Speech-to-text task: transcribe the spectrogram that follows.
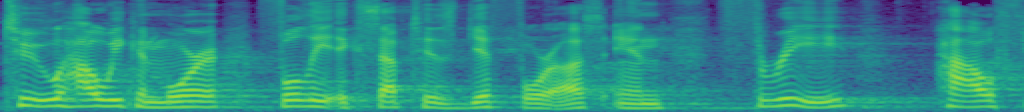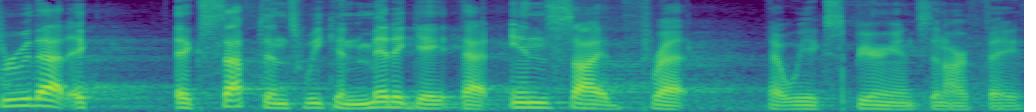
two, how we can more fully accept his gift for us, and three, how through that acceptance we can mitigate that inside threat that we experience in our faith.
